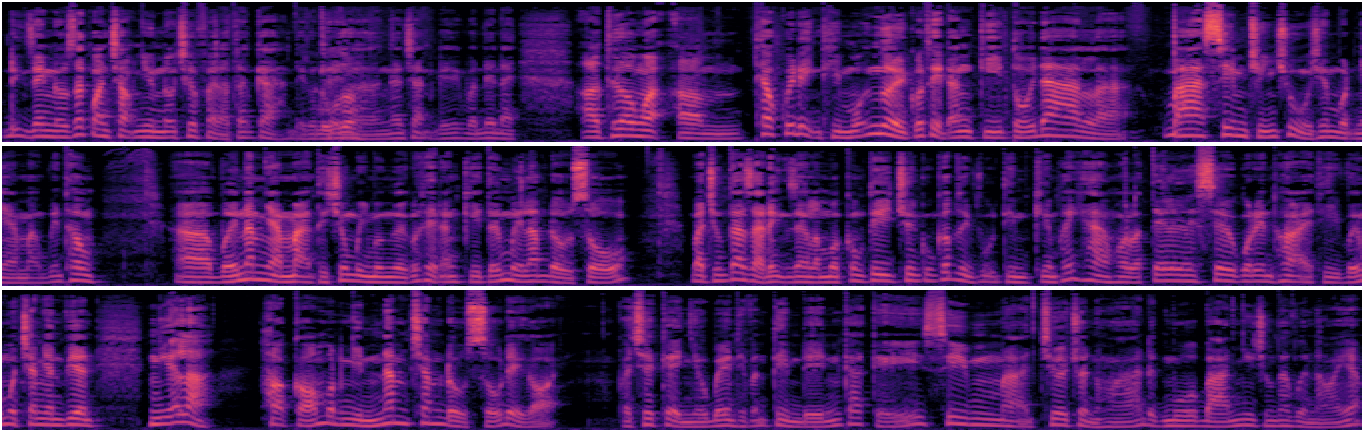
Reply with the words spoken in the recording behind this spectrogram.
định danh nó rất quan trọng nhưng nó chưa phải là tất cả để có Đúng thể là ngăn chặn cái vấn đề này. À, thưa ông ạ, um, theo quy định thì mỗi người có thể đăng ký tối đa là 3 sim chính chủ trên một nhà mạng viễn thông. À, với 5 nhà mạng thì trung bình một người có thể đăng ký tới 15 đầu số. Và chúng ta giả định rằng là một công ty chuyên cung cấp dịch vụ tìm kiếm khách hàng hoặc là telesale qua điện thoại thì với 100 nhân viên, nghĩa là họ có 1.500 đầu số để gọi. Và chưa kể nhiều bên thì vẫn tìm đến các cái sim mà chưa chuẩn hóa được mua bán như chúng ta vừa nói á.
